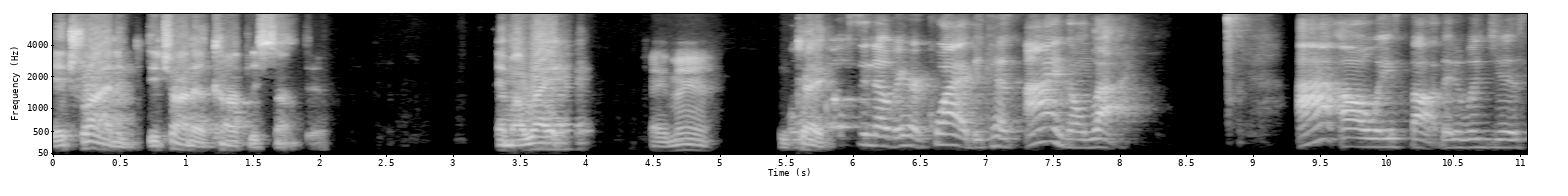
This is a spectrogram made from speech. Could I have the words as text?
They're trying to they're trying to accomplish something. Am I right? Amen. Okay. Well, sitting over here quiet because I ain't gonna lie. I always thought that it was just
